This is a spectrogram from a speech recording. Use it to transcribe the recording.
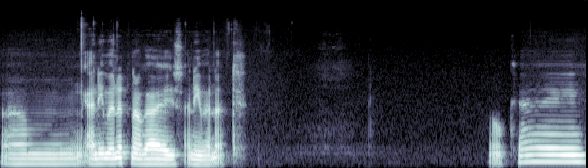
Um, any minute now guys. Any minute. Okay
